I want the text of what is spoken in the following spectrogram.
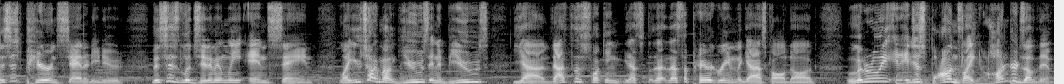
this is pure insanity, dude. This is legitimately insane. Like you're talking about use and abuse. Yeah, that's the fucking that's that, that's the peregrine in the ghast call, dog. Literally, it, it, just spawns like hundreds of them.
